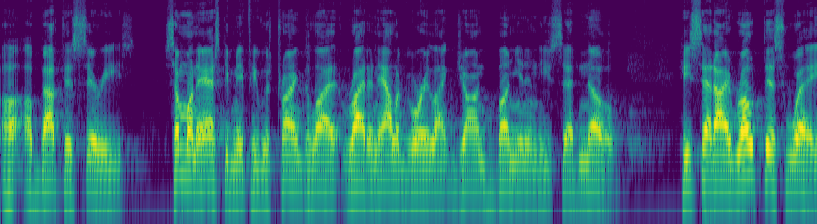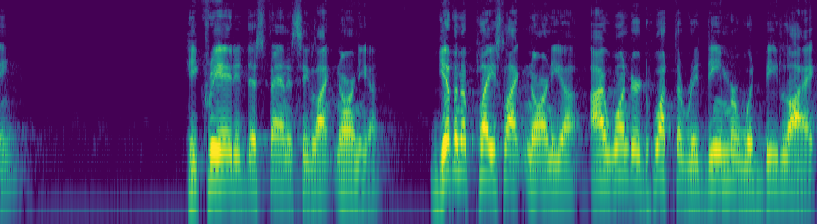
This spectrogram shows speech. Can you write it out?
uh, about this series. Someone asked him if he was trying to lie, write an allegory like John Bunyan, and he said no. He said, I wrote this way. He created this fantasy like Narnia. Given a place like Narnia, I wondered what the Redeemer would be like,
